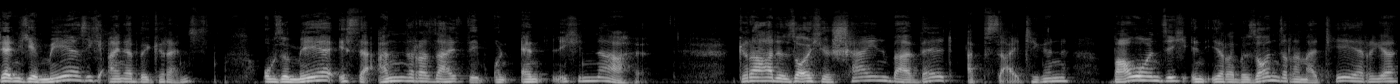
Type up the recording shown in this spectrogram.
Denn je mehr sich einer begrenzt, umso mehr ist er andererseits dem Unendlichen nahe. Gerade solche scheinbar Weltabseitigen bauen sich in ihrer besonderen Materie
